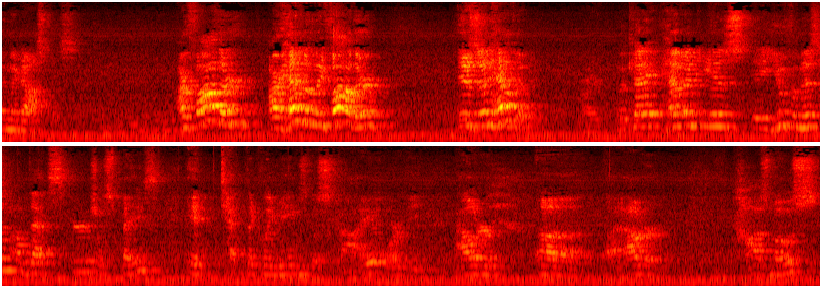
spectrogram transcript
in the Gospels. Our Father, our Heavenly Father, is in heaven. Right. Okay? Heaven is a euphemism of that spiritual space. It technically means the sky or the outer, uh, uh, outer cosmos.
